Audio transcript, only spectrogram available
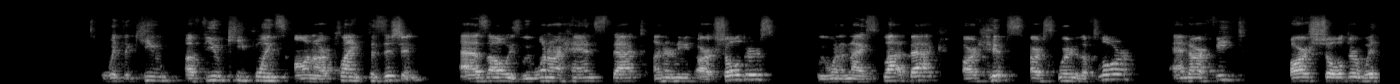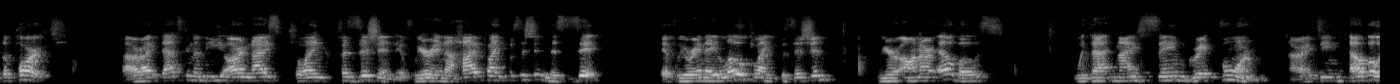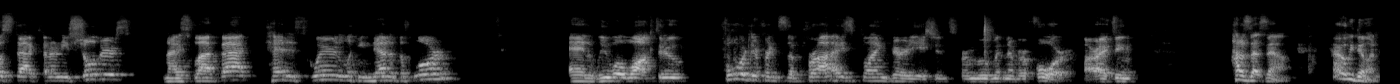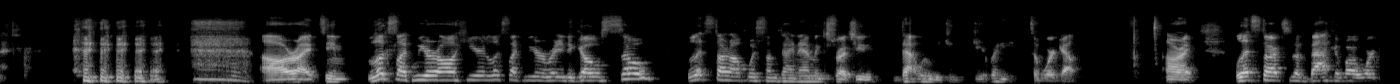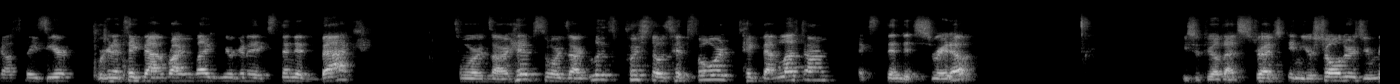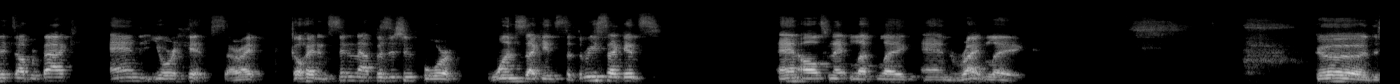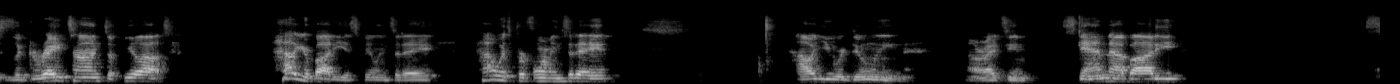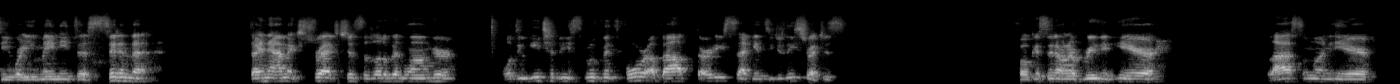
with a few, a few key points on our plank position. As always, we want our hands stacked underneath our shoulders. We want a nice flat back. Our hips are square to the floor and our feet are shoulder width apart. All right, that's gonna be our nice plank position. If we're in a high plank position, this is it. If we were in a low plank position, we are on our elbows with that nice same great form. All right, team, elbows stacked underneath shoulders, nice flat back, head is square, looking down at the floor. And we will walk through four different surprise plank variations for movement number four. All right, team, how does that sound? How are we doing? all right, team, looks like we are all here. Looks like we are ready to go. So let's start off with some dynamic stretching. That way we can get ready to work out. All right, let's start to the back of our workout space here. We're gonna take that right leg, we're gonna extend it back towards our hips, towards our glutes, push those hips forward, take that left arm, extend it straight up. You should feel that stretch in your shoulders, your mid to upper back, and your hips, all right? Go ahead and sit in that position for one seconds to three seconds, and alternate left leg and right leg. Good. This is a great time to feel out how your body is feeling today, how it's performing today, how you were doing. All right, team. Scan that body. See where you may need to sit in that dynamic stretch just a little bit longer. We'll do each of these movements for about 30 seconds, each of these stretches. Focus in on our breathing here. Last one here.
